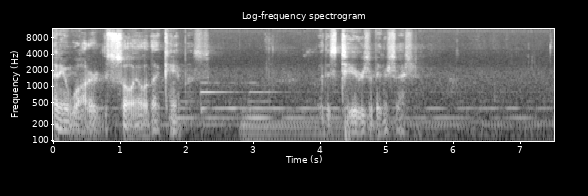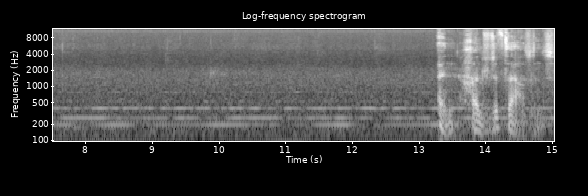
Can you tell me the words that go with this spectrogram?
And he watered the soil of that campus with his tears of intercession. And hundreds of thousands,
